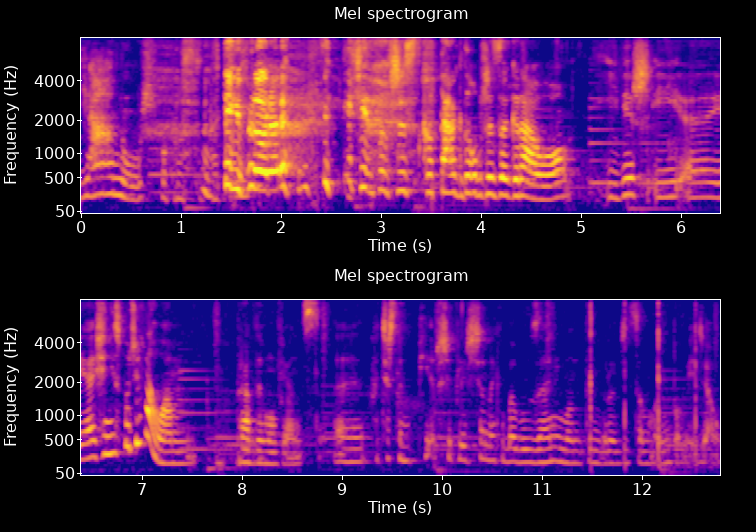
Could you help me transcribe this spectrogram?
Janusz po prostu tak tej Florencji. się to wszystko tak dobrze zagrało. I wiesz, i e, ja się nie spodziewałam, prawdę mówiąc. E, chociaż ten pierwszy pierścionek chyba był zanim on tym rodzicom moim powiedział.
